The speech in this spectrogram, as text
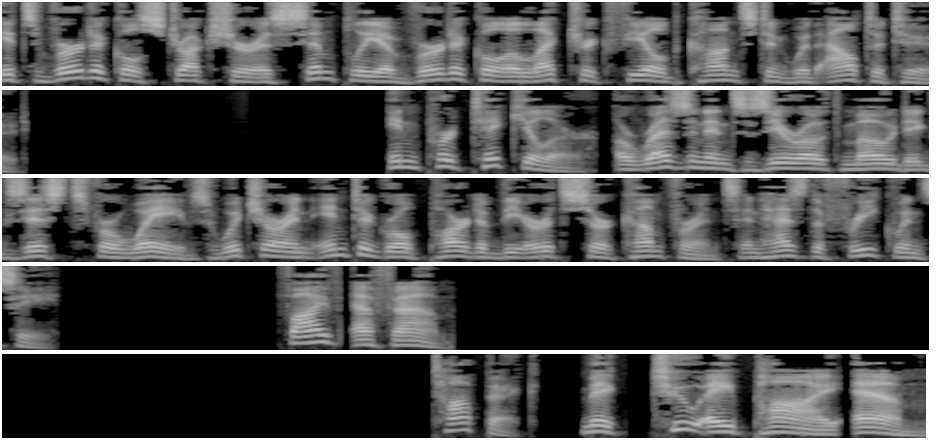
Its vertical structure is simply a vertical electric field constant with altitude. In particular, a resonance zeroth mode exists for waves which are an integral part of the Earth's circumference and has the frequency 5 FM. Topic: Mc 2a pi m.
